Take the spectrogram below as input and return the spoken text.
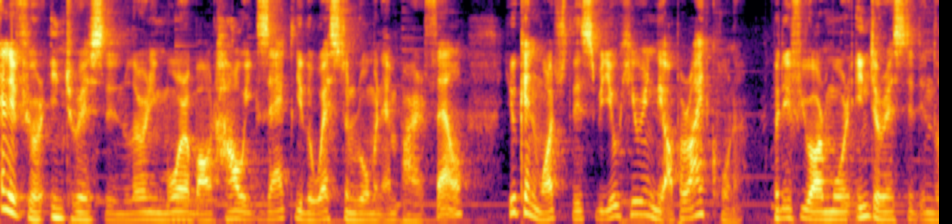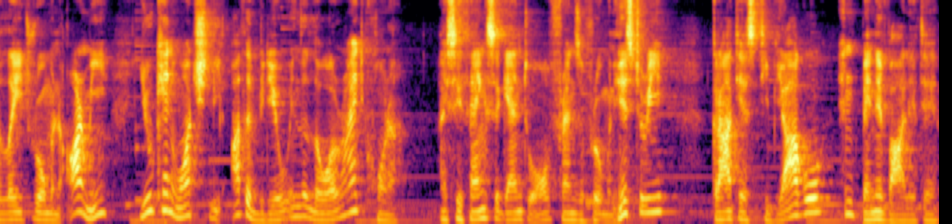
And if you're interested in learning more about how exactly the Western Roman Empire fell, you can watch this video here in the upper right corner. But if you are more interested in the late Roman army, you can watch the other video in the lower right corner. I say thanks again to all friends of Roman history, gratias tibi ago and bene valete.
